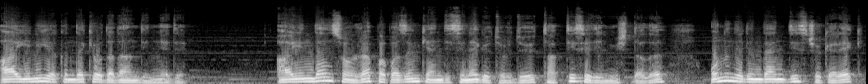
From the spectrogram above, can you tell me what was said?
ayini yakındaki odadan dinledi. Ayinden sonra papazın kendisine götürdüğü takdis edilmiş dalı onun elinden diz çökerek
